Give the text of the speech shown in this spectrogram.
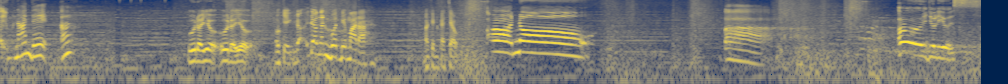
Eh, nande, ah? Udah yuk, udah yuk. Oke, nggak jangan buat dia marah. Makin kacau. Oh no. Ah. Oh Julius.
